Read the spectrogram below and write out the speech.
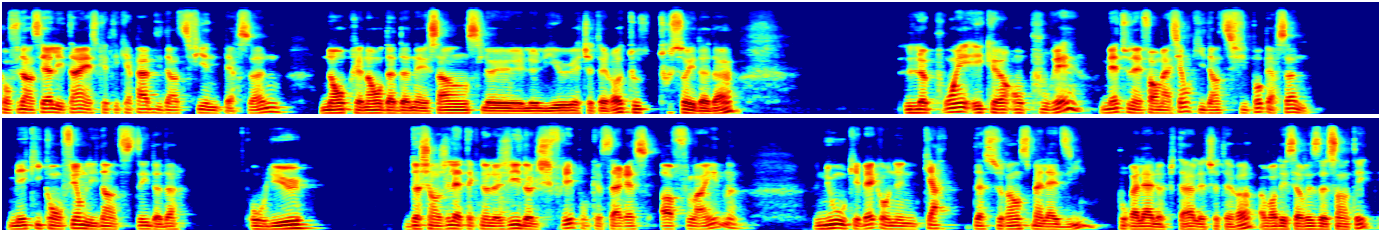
Confidentielle étant, est-ce que tu es capable d'identifier une personne, nom, prénom, date de naissance, le, lieu, etc. Tout, tout, ça est dedans. Le point est qu'on pourrait mettre une information qui n'identifie pas personne, mais qui confirme l'identité dedans, au lieu de changer la technologie et de le chiffrer pour que ça reste offline nous, au Québec, on a une carte d'assurance maladie pour aller à l'hôpital, etc., avoir des services de santé.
